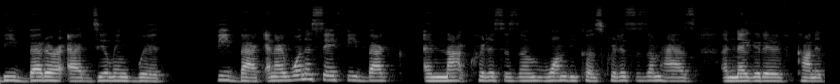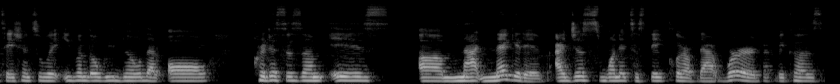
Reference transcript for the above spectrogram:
be better at dealing with feedback. And i want to say feedback and not criticism. One, because criticism has a negative connotation to it, even though we know that all criticism is um, not negative. I just wanted to stay clear of that word because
